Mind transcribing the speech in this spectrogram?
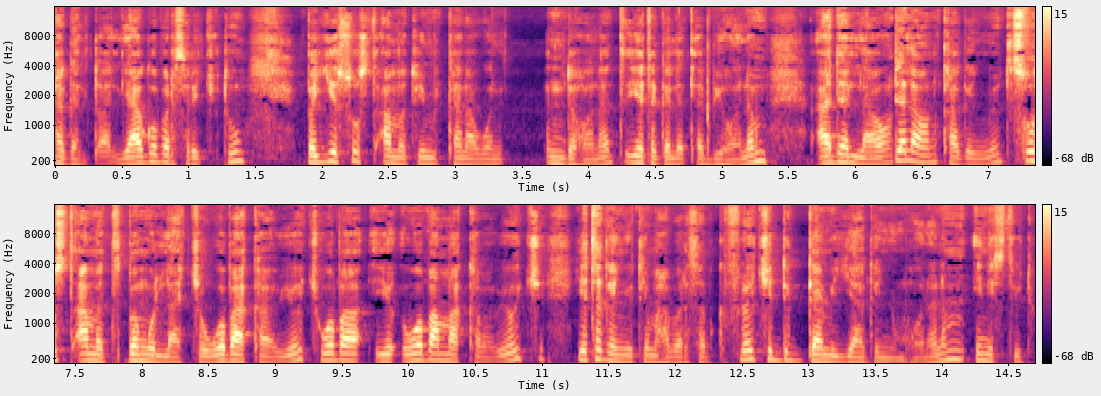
ተገልጧል። የአጎበር ስርጭቱ በየሶስት ዓመቱ የሚከናወን እንደሆነ የተገለጠ ቢሆንም እደላውን ካገኙት ሶስት ዓመት በሞላቸው ወባ አካባቢዎች ወባማ አካባቢዎች የተገኙት የማህበረሰብ ክፍሎች ድጋሚ እያገኙ መሆኑንም ኢንስቲትዩቱ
